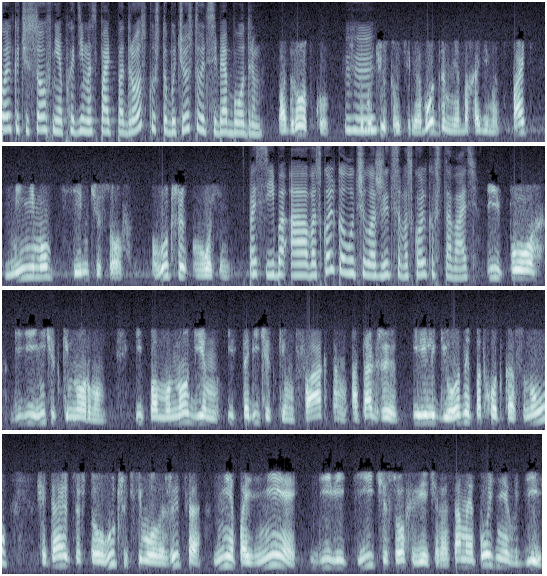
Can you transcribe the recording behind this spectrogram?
Сколько часов необходимо спать подростку, чтобы чувствовать себя бодрым? Подростку, Мгм. чтобы чувствовать себя бодрым, необходимо спать минимум 7 часов. Лучше 8. Спасибо. А во сколько лучше ложиться, во сколько вставать? И по гигиеническим нормам, и по многим историческим фактам, а также и религиозный подход ко сну, считается, что лучше всего ложиться не позднее 9 часов вечера, самое позднее в 10.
